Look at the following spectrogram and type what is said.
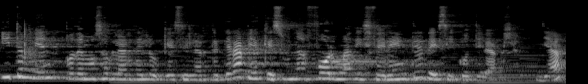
Y también podemos hablar de lo que es el arte terapia, que es una forma diferente de psicoterapia, ¿ya?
